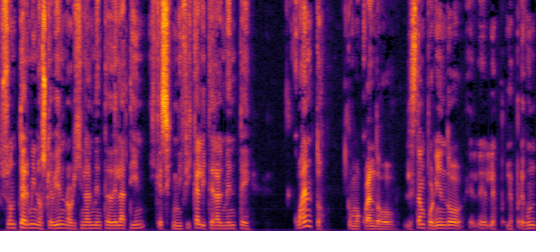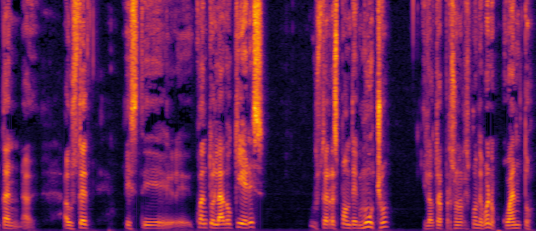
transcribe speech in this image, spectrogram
son términos que vienen originalmente del latín y que significa literalmente cuánto, como cuando le están poniendo, le, preguntan a, usted, este, ¿cuánto helado quieres? Usted responde mucho y la otra persona responde, bueno, ¿cuánto?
